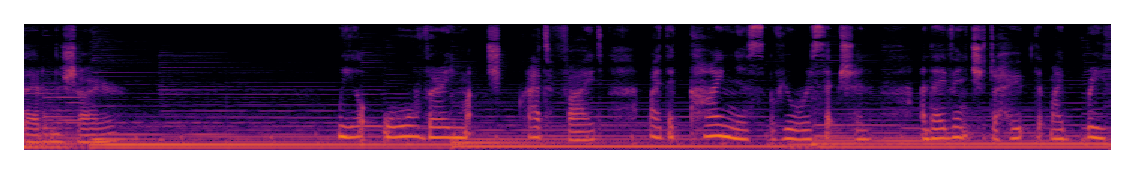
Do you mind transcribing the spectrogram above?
said in the Shire. We are all very much gratified by the kindness of your reception, and I venture to hope that my brief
